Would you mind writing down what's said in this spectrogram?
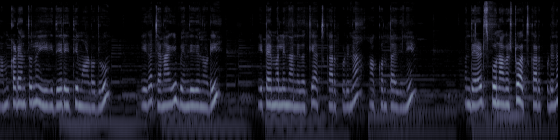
ನಮ್ಮ ಕಡೆ ಅಂತೂ ಈಗ ಇದೇ ರೀತಿ ಮಾಡೋದು. ಈಗ ಚೆನ್ನಾಗಿ ಬೆಂದಿದೆ ನೋಡಿ. ಈ ಟೈಮಲ್ಲಿ ನಾನು ಇದಕ್ಕೆ ಅಚ್ಕಾರದ ಪುಡಿನ ಹಾಕ್ಕೊತಾ ಇದ್ದೀನಿ. ಒಂದೆರಡು ಸ್ಪೂನ್ ಆಗೋಷ್ಟು ಅಚ್ಕಾರದ ಪುಡಿನ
